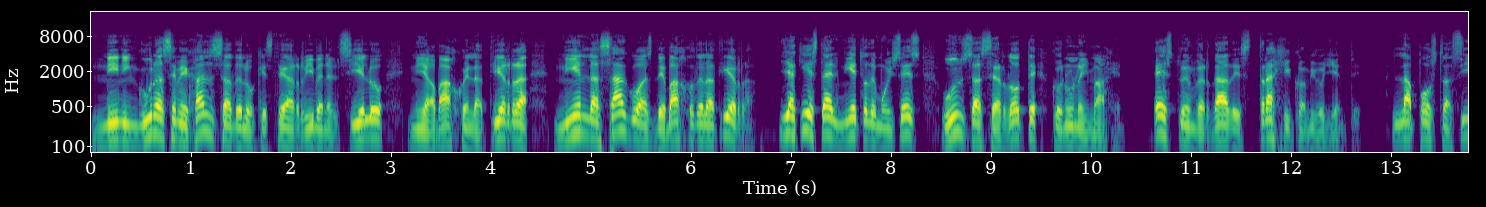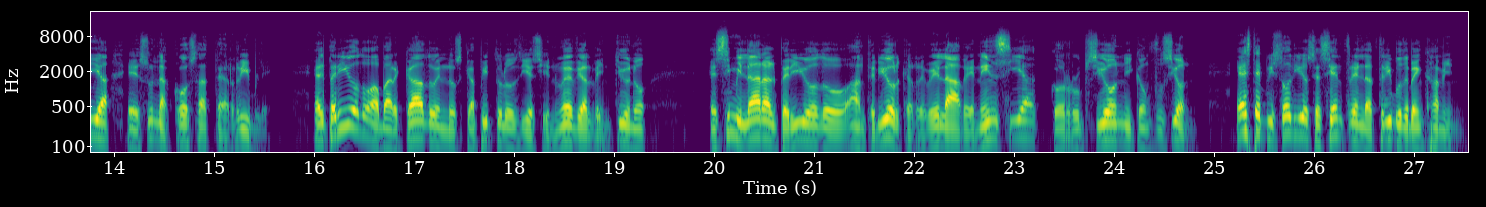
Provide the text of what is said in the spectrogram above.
ni ninguna semejanza de lo que esté arriba en el cielo, ni abajo en la tierra, ni en las aguas debajo de la tierra. Y aquí está el nieto de Moisés, un sacerdote con una imagen. Esto en verdad es trágico, amigo oyente. La apostasía es una cosa terrible. El período abarcado en los capítulos 19 al 21 es similar al período anterior que revela avenencia, corrupción y confusión. Este episodio se centra en la tribu de Benjamín.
